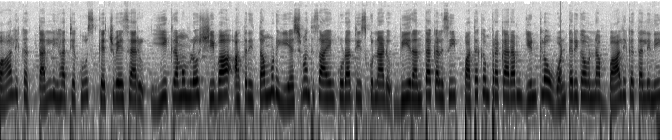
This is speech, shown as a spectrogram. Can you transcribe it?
బాలిక తల్లి హత్యకు స్కెచ్ వేశారు. ఈ క్రమంలో శివ అతని తమ్ముడు యశ్వంత్ సాయం కూడా తీసుకున్నాడు. వీరంతా కలిసి పథకం ప్రకారం ఇంట్లో ఒంటరిగా ఉన్న బాలిక తల్లిని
